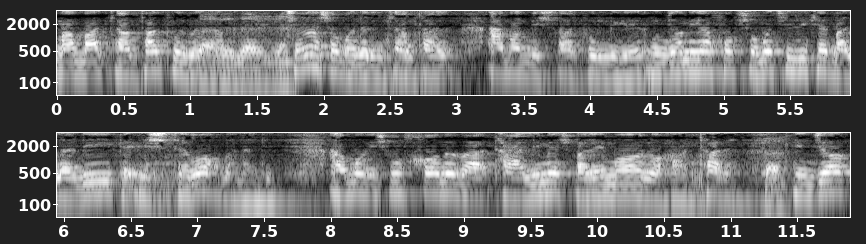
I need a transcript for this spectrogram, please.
من باید کمتر پول بدم. چرا شما دارین کمتر اما بیشتر پول می‌گیرین؟ اونجا میگن خب شما چیزی که بلدی به اشتباه بلدی. اما ایشون خامه و تعلیمش برای ما راحت تره اینجا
